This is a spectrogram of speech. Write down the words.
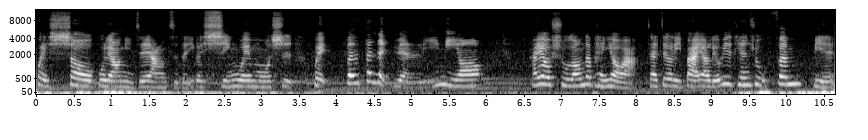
会受不了你这样子的一个行为模式，会纷纷的远离你哦。还有属龙的朋友啊，在这个礼拜要留意的天数分别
